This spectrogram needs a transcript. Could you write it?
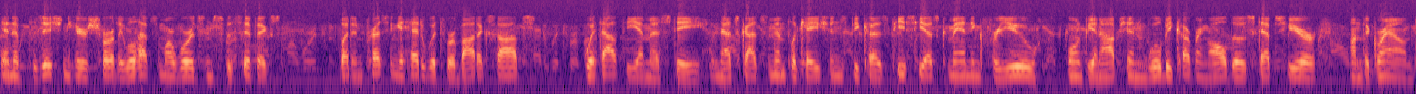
in a position here shortly. We'll have some more words, some specifics but in pressing ahead with robotics ops without the MSD. And that's got some implications because PCS commanding for you won't be an option. We'll be covering all those steps here on the ground.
